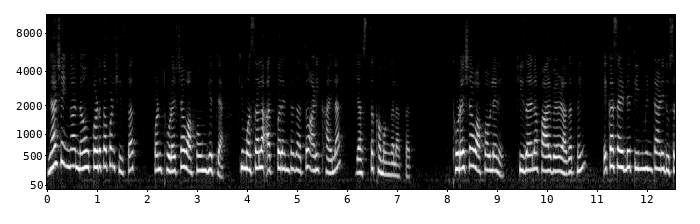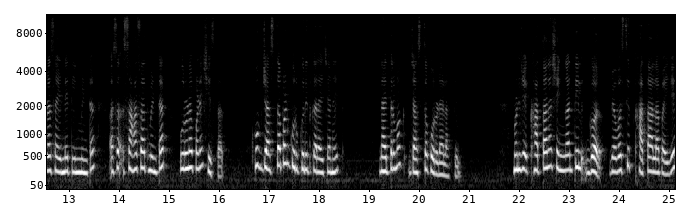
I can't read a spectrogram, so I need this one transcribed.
ह्या शेंगा न उकडता पण शिजतात पण थोड्याशा वाफवून घेतल्या की मसाला आतपर्यंत जातो आणि खायला जास्त खमंग लागतात. थोड्याशा वाफवल्याने शिजायला फार वेळ लागत नाही. एका साईडने तीन मिनटं आणि दुसऱ्या साईडने तीन मिनटं असं सहा सात मिनटात पूर्णपणे शिजतात. खूप जास्त पण कुरकुरीत करायच्या नाहीत. नाहीतर मग जास्त कोरड्या लागतील. म्हणजे खाताना शेंगातील गर व्यवस्थित खाता आला पाहिजे.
